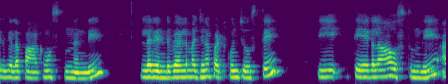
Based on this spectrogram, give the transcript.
ఇది ఇలా పాకం వస్తుందండి. ఇలా రెండు వేళ్ళ మధ్యన పట్టుకొని చూస్తే తీ తీగలా వస్తుంది. ఆ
